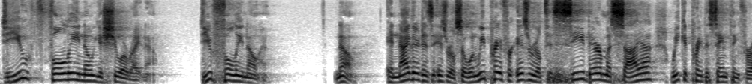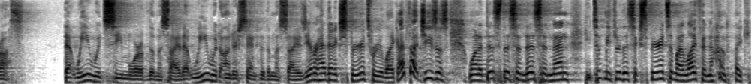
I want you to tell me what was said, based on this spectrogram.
do you fully know Yeshua right now? Do you fully know him? No. And neither does Israel. So when we pray for Israel to see their Messiah, we could pray the same thing for us that we would see more of the Messiah, that we would understand who the Messiah is. You ever had that experience where you're like, I thought Jesus wanted this, this, and this, and then he took me through this experience in my life, and now I'm like,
